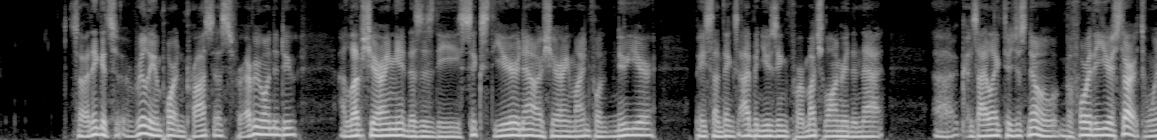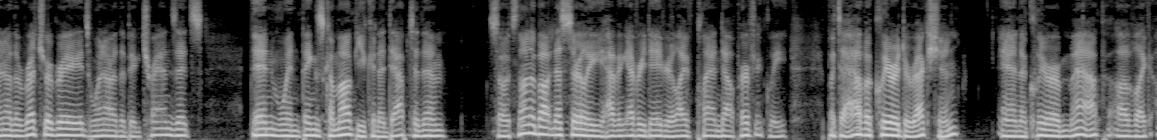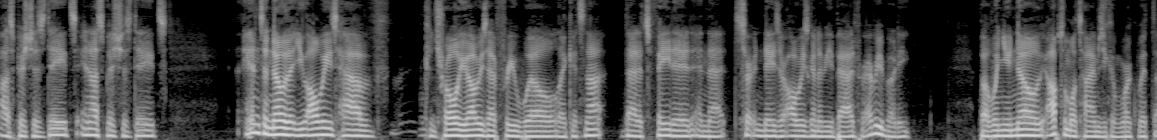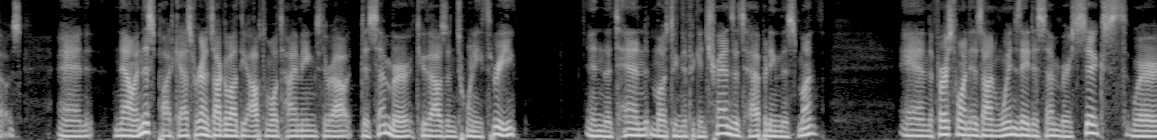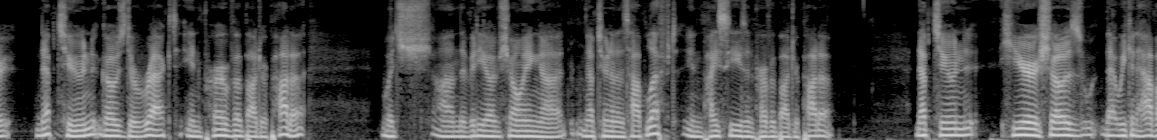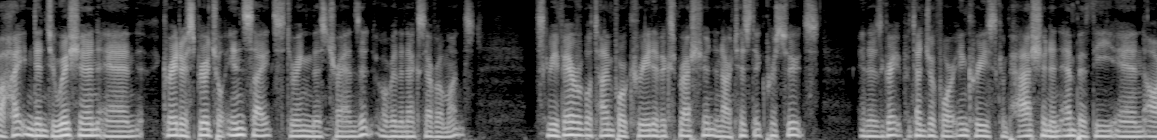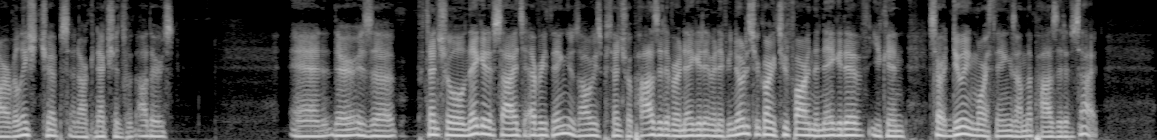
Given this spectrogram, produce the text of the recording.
So I think it's a really important process for everyone to do I love sharing it. This is the sixth year now of sharing Mindful New Year based on things I've been using for much longer than that. Because uh, I like to just know before the year starts when are the retrogrades, when are the big transits. Then, when things come up, you can adapt to them. So, it's not about necessarily having every day of your life planned out perfectly, but to have a clearer direction and a clearer map of like auspicious dates, inauspicious dates, and to know that you always have control. You always have free will. Like it's not that it's fated and that certain days are always going to be bad for everybody. But when you know the optimal times, you can work with those. And now in this podcast, we're going to talk about the optimal timings throughout December 2023 in the 10 most significant transits happening this month. And the first one is on Wednesday, December 6th, where Neptune goes direct in Purva Bhadrapada which on the video I'm showing uh, Neptune on the top left in Pisces and Purva Bhadrapada. Neptune here shows that we can have a heightened intuition and greater spiritual insights during this transit over the next several months. This can be a favorable time for creative expression and artistic pursuits, and there's great potential for increased compassion and empathy in our relationships and our connections with others. And there is a potential negative side to everything. There's always potential positive or negative. And if you notice you're going too far in the negative, you can start doing more things on the positive side.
